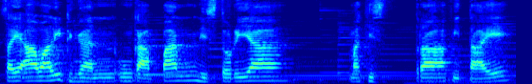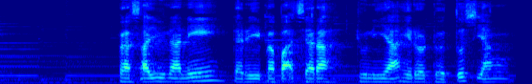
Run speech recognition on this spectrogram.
Saya awali dengan ungkapan Historia Magistra Vitae bahasa Yunani dari Bapak Sejarah Dunia Herodotus yang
